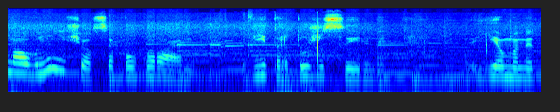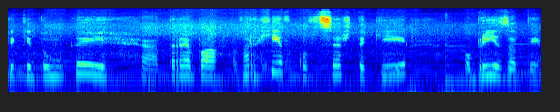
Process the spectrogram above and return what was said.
знову, ну нічого, все повбираємо. Вітер дуже сильний. Є в мене такі думки, е, треба верхівку все ж таки обрізати.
